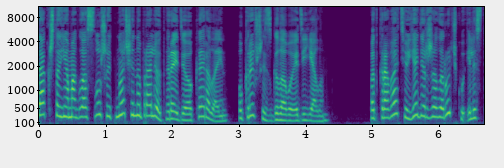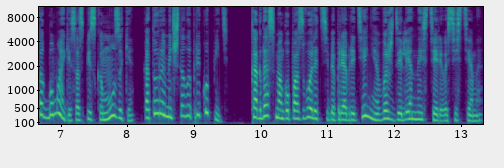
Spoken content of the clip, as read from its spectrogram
так что я могла слушать ночи напролёт радио Кэролайн, укрывшись с головой одеялом. Под кроватью я держала ручку и листок бумаги со списком музыки, которую мечтала прикупить, когда смогу позволить себе приобретение вожделенной стереосистемы.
